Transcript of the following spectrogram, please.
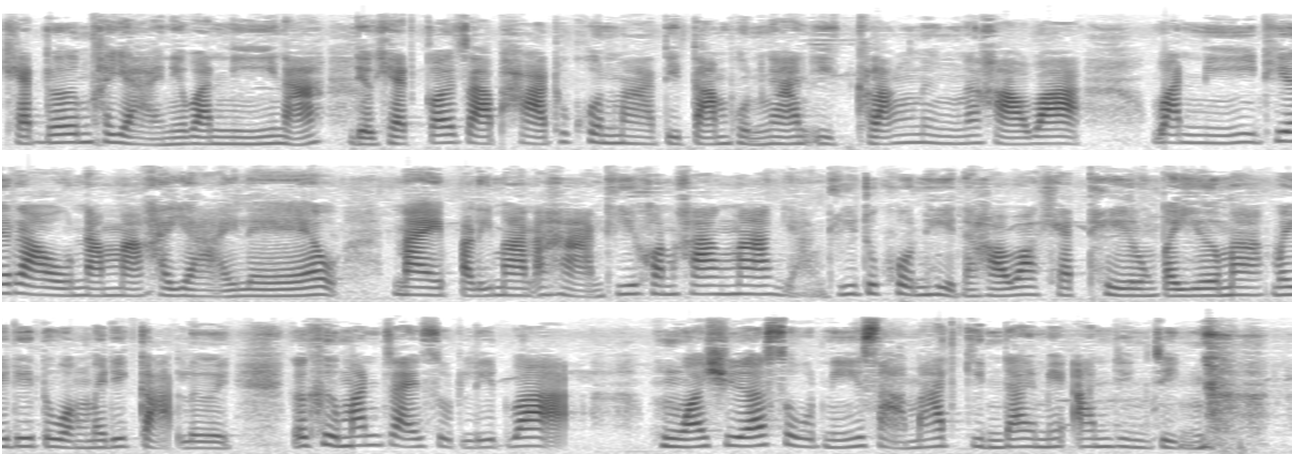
แคทเริ่มขยายในวันนี้นะ เดี๋ยวแคทก็จะพาทุกคนมาติดตามผลงานอีกครั้งหนึ่งนะคะว่า วันนี้ที่เรานำมาขยายแล้ว ในปริมาณอาหารที่ค่อนข้างมากอย่างที่ทุกคนเห็นนะคะ ว่าแคทเทลงไปเยอะมากไม่ได้ตวงไม่ได้กะเลย ก็คือมั่นใจสุดฤทธิ์ว่า หัวเชื้อสูตรนี้สามารถกินได้ไม่อั้นจริง ๆ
